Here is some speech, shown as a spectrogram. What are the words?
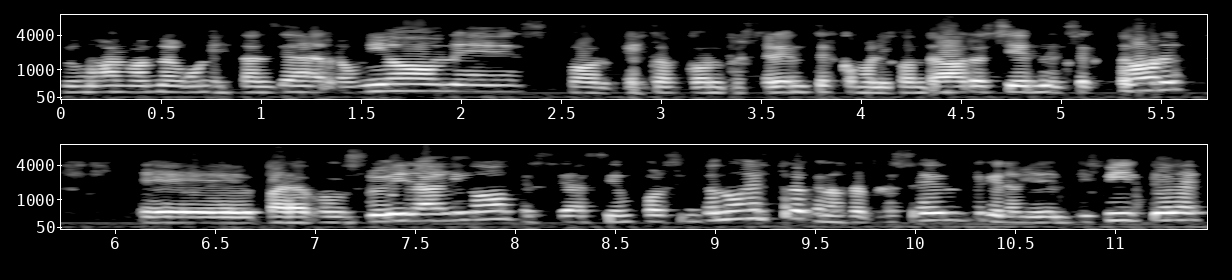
fuimos armando algunas instancias de reuniones con estos con referentes, como les contaba recién, del sector, eh, para construir algo que sea 100% nuestro, que nos represente, que nos identifique,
